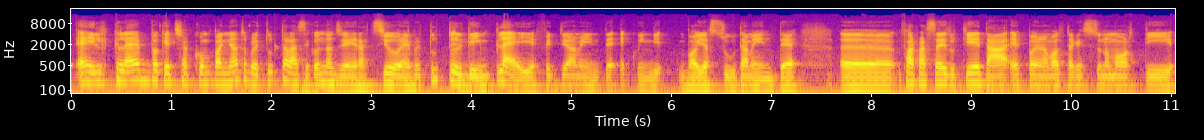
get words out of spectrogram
È il club che ci ha accompagnato per tutta la seconda generazione Per tutto il gameplay effettivamente E quindi voglio assolutamente eh, far passare tutti in età e poi una volta che sono morti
